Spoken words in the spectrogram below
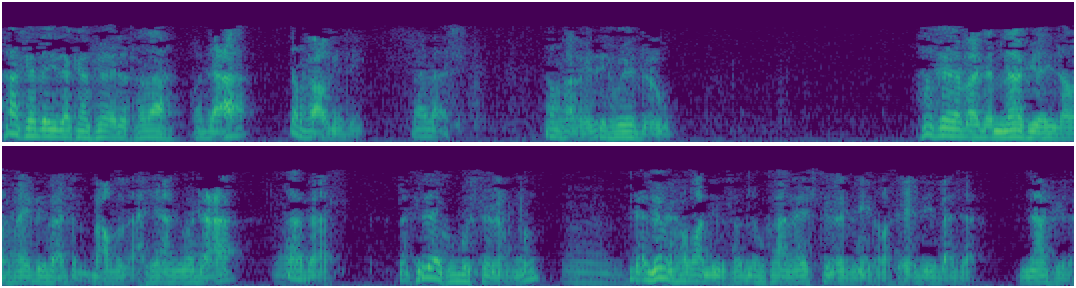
هكذا إذا كان في غير صلاة ودعا يرفع يديه. لا بأس. يرفع يديه ويدعو. هكذا بعد النافلة إذا رفع يديه بعد بعض الأحيان ودعا لا بأس. لكن لا يكون مستمرا لأن لم يحفظ النبي صلى الله عليه وسلم كان يستمر في رفع يديه بعد النافلة.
